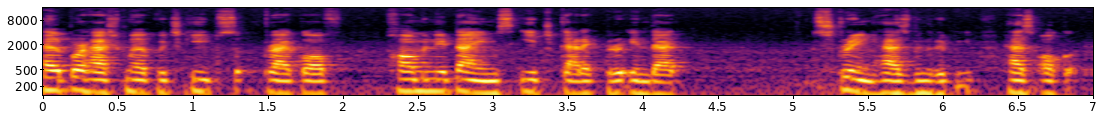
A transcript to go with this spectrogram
helper hash map which keeps track of how many times each character in that string has been repeat has occurred.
